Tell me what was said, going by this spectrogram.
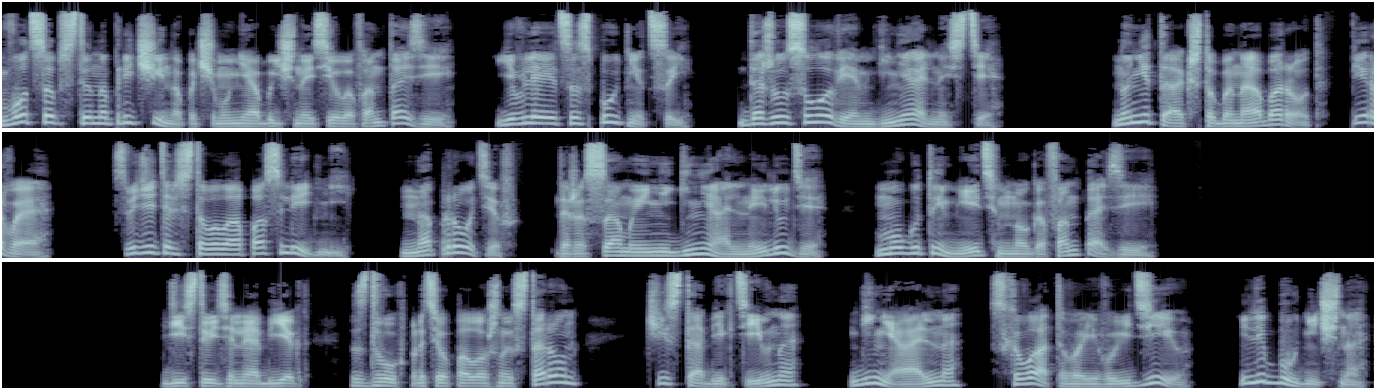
Вот, собственно, причина, почему необычная сила фантазии является спутницей, даже условием гениальности. Но не так, чтобы наоборот. Первое свидетельствовало о последней. Напротив, даже самые негениальные люди могут иметь много фантазии. Действительный объект с двух противоположных сторон чисто объективно, гениально, схватывая его идею, или буднично,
